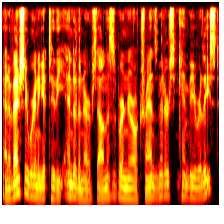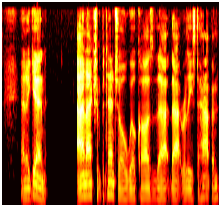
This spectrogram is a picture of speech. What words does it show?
and eventually we're going to get to the end of the nerve cell, and this is where neurotransmitters can be released. And again, an action potential will cause that, that release to happen.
